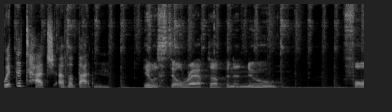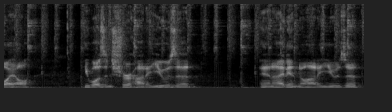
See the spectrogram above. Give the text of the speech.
with the touch of a button. It was still wrapped up in a new foil. He wasn't sure how to use it, and I didn't know how to use it.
